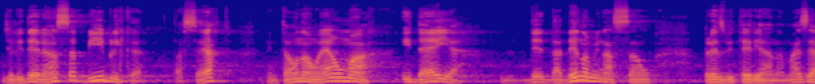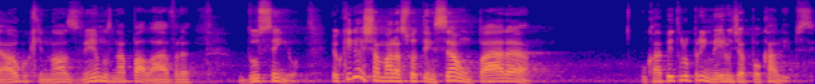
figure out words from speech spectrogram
de liderança bíblica, tá certo? Então não é uma ideia de, da denominação presbiteriana, mas é algo que nós vemos na palavra do Senhor. Eu queria chamar a sua atenção para o capítulo 1 de Apocalipse.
